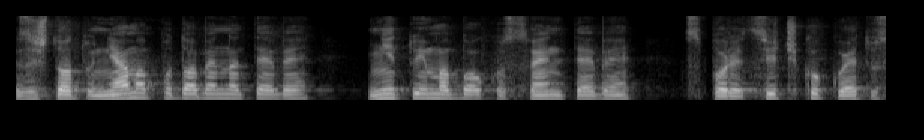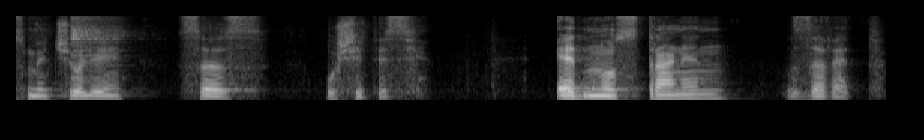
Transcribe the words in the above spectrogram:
защото няма подобен на Тебе, нито има Бог освен Тебе, според всичко, което сме чули с ушите си. Едностранен завет.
